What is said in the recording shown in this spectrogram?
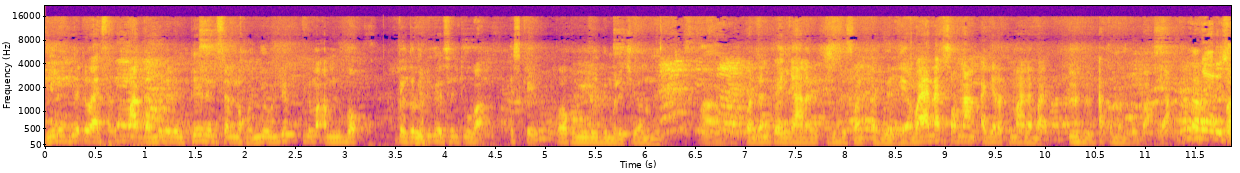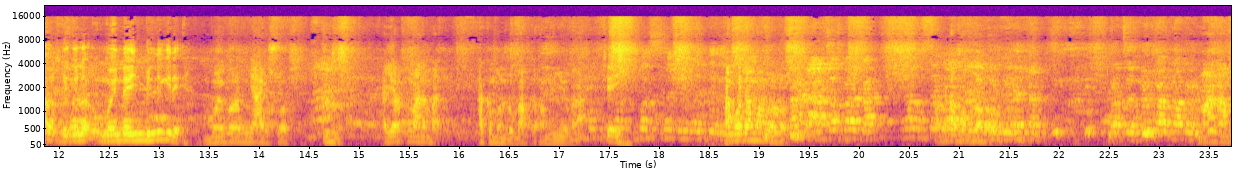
ñu ne jëte waaye sax màggal mu ne leen téye leen seen loxo ñëw lépp lu ma am ñu bokk dëgg la liggéeyal sëñ Tuubaa est-ce que kooku mi ngi lay dimbali ci yoonu murid waaw kon dañ koy ñaanal gudd fan ak wér gu yaram waaye nag soxnaam Ajaratu Maane Mbaay ak mën lu baax yàqu waaw dëgg la mooy nday mbi ligi de mooy borom ñaari soos Ajaratu Maane Mbaay ak mën lu baax te xam ni ñuy baax tey xam nga tax ma loolu xam nga tax ma loolu maanaam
